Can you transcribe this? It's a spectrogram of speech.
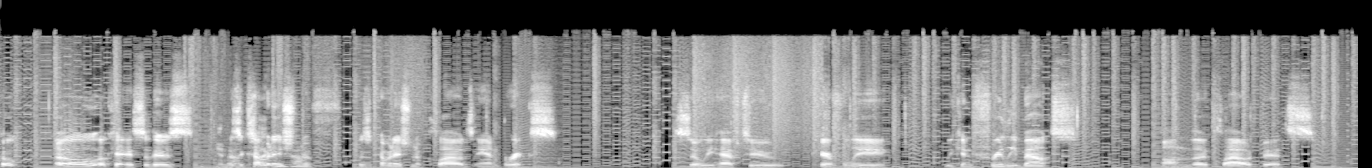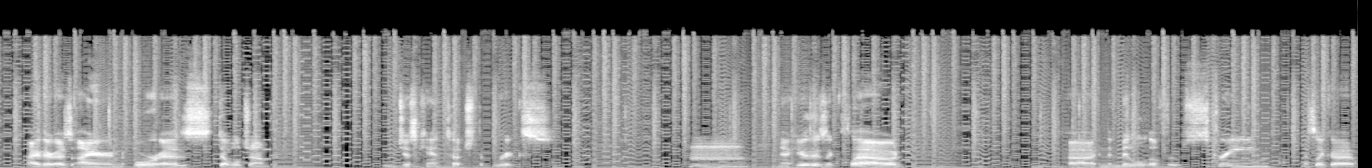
Oh, oh, okay. So there's there's a combination of there's a combination of clouds and bricks. So we have to carefully. We can freely bounce on the cloud bits, either as iron or as double jump. We just can't touch the bricks. Hmm. Now here there's a cloud uh, in the middle of the screen as like a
